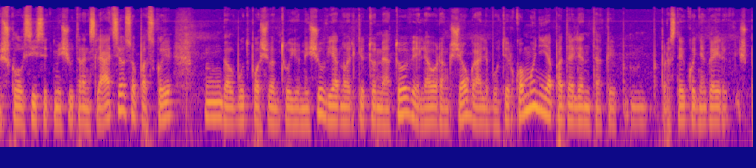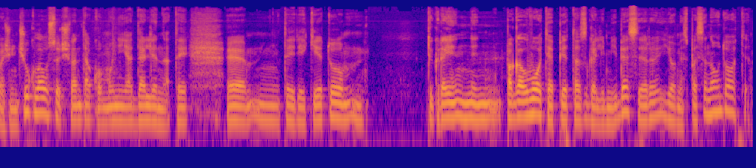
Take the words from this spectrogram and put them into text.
išklausysit mišių transliacijos, o paskui m, mm, galbūt po šventųjų mišių vienu ar kitu metu, vėliau ar anksčiau gali būti ir komunija padalinta, kaip mm, paprastai kunigai ir iš pažinčių klauso ir šventą komuniją dalina. Tai, e, mm, tai reikėtų tikrai pagalvoti apie tas galimybės ir jomis pasinaudoti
